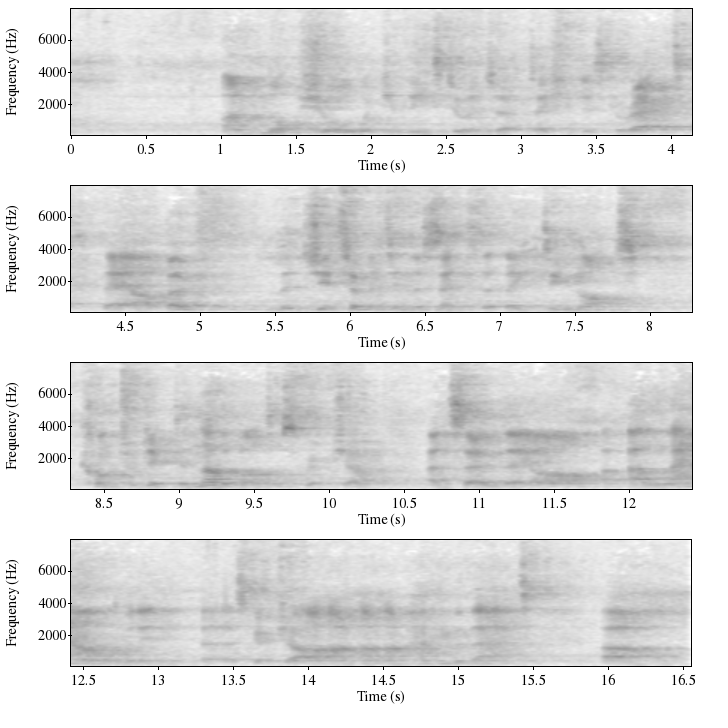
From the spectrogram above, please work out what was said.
I'm not sure which of these two interpretations is correct. They are both legitimate in the sense that they do not contradict another part of Scripture, and so they are allowed within uh, Scripture. I'm, I'm, I'm, happy with that. Um,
